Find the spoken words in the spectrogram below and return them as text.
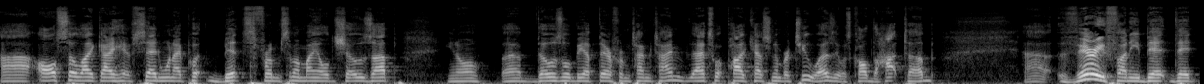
Uh, also, like I have said, when I put bits from some of my old shows up, you know, uh, those will be up there from time to time. That's what podcast number two was. It was called The Hot Tub. Uh, very funny bit that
